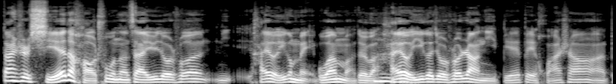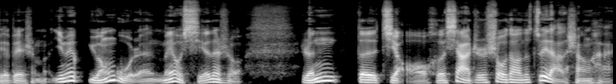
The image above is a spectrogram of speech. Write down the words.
但是鞋的好处呢，在于就是说你还有一个美观嘛，对吧？还有一个就是说让你别被划伤啊，别被什么，因为远古人没有鞋的时候，人的脚和下肢受到的最大的伤害。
